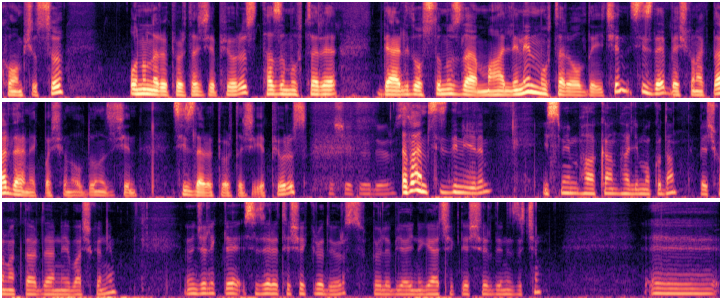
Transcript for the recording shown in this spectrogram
komşusu onunla röportaj yapıyoruz. Tazı muhtarı değerli dostumuzla mahallenin muhtarı olduğu için siz de Beş Konaklar Dernek Başkanı olduğunuz için sizle röportajı yapıyoruz. Teşekkür ediyoruz. Efendim siz dinleyelim. İsmim Hakan Halim Okudan, Beş Konaklar Derneği Başkanıyım. Öncelikle sizlere teşekkür ediyoruz böyle bir yayını gerçekleştirdiğiniz için. Ee,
